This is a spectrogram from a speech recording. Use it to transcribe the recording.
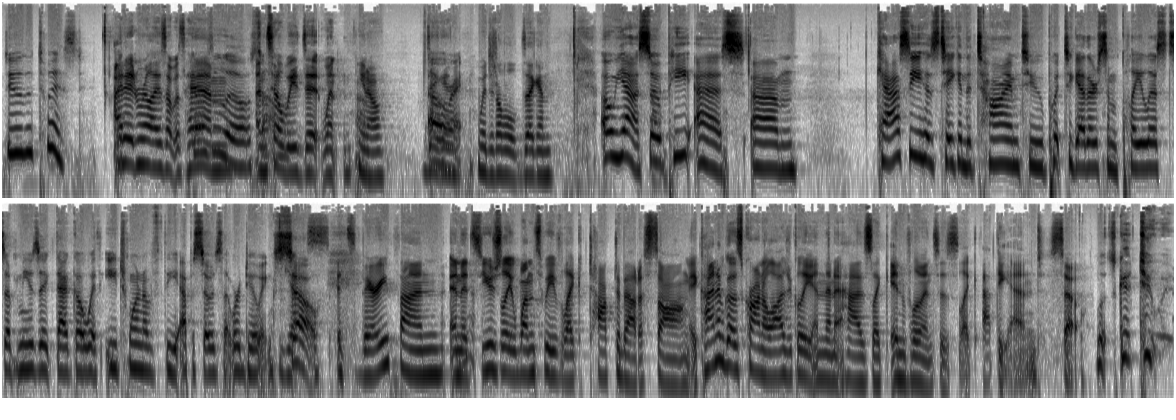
Do the twist. I didn't realize that was him little until we did went, you know, digging. Oh, right. We did a little digging. Oh yeah. So P.S. Um, Cassie has taken the time to put together some playlists of music that go with each one of the episodes that we're doing. So Yes, it's very fun, and it's usually once we've like talked about a song, it kind of goes chronologically, and then it has like influences like at the end. So let's get to it.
